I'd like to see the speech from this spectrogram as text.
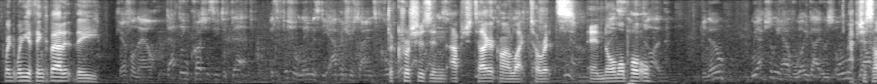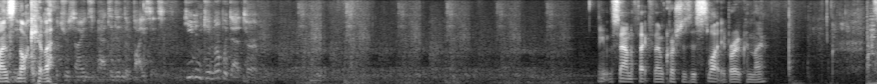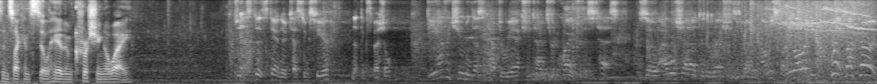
when, when you think about it, the, Careful now. That thing crushes you to death. Its official name is the Aperture Science Cold the Work crushers in. Aperture Tag are kind of like turrets in normal Portal. You know, we actually have one guy whose only Aperture Science not killer. Aperture Science patented devices. He even came up with that term. I think the sound effect for them crushers is slightly broken though. Since I can still hear them crushing away. Just a standard testing sphere. Nothing special. The average human doesn't have the reaction times required for this test. So I will shout out the directions you got. Are we started already? Quick, left turn!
